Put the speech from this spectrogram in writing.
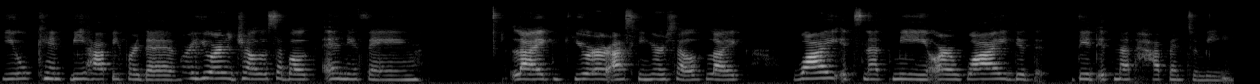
you can't be happy for them or you are jealous about anything. Like you're asking yourself like why it's not me or why did did it not happen to me?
